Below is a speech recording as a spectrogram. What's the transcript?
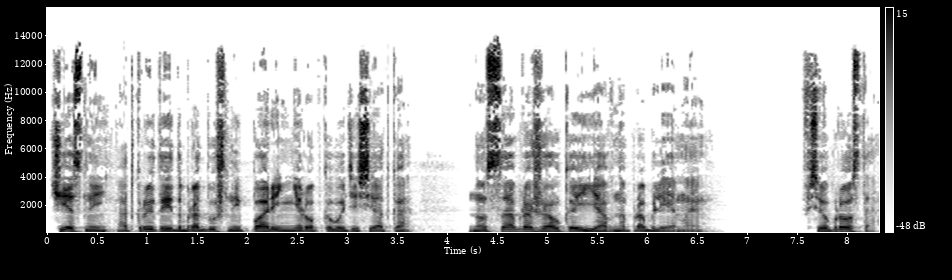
Честный, открытый и добродушный парень неробкого десятка, но с соображалкой явно проблемы. Все просто.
